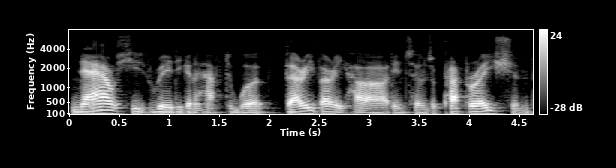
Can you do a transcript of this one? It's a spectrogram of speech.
Now she's really going to have to work very, very hard in terms of preparation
